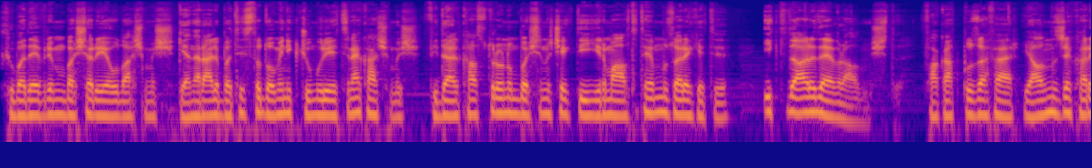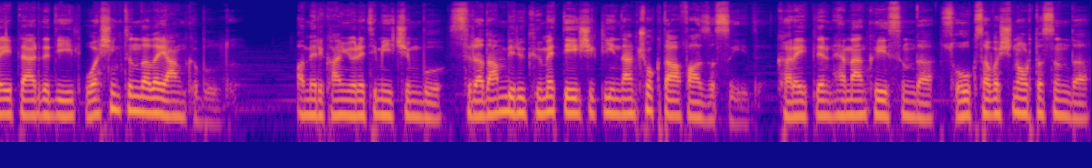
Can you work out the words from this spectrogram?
Küba devrimi başarıya ulaşmış, General Batista Dominik Cumhuriyeti'ne kaçmış, Fidel Castro'nun başını çektiği 26 Temmuz hareketi iktidarı devralmıştı. Fakat bu zafer yalnızca Karayipler'de değil, Washington'da da yankı buldu. Amerikan yönetimi için bu sıradan bir hükümet değişikliğinden çok daha fazlasıydı. Karayiplerin hemen kıyısında, Soğuk Savaş'ın ortasında,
